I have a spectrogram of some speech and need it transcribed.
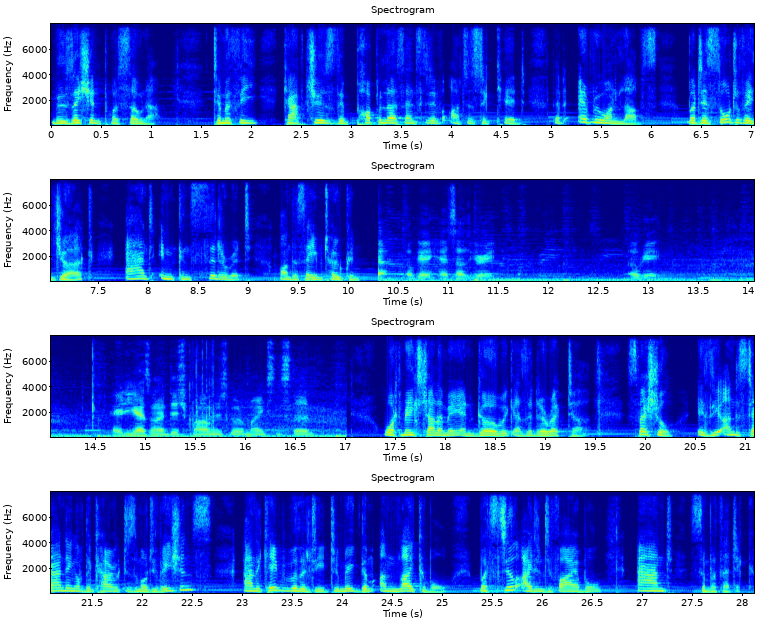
musician persona. Timothy captures the popular, sensitive, artistic kid that everyone loves, but is sort of a jerk and inconsiderate on the same token. Yeah, okay, that sounds great. Okay. Hey, do you guys want to ditch prom and just go to Mike's instead? What makes Chalamet and Gerwig as a director special is the understanding of the character's motivations and the capability to make them unlikable but still identifiable and sympathetic.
